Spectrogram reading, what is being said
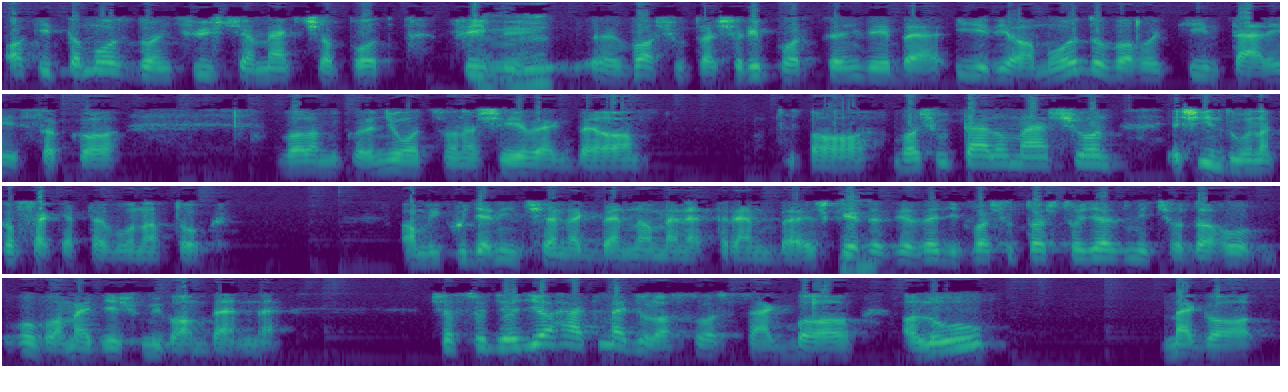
Akit a Mozdony füstje megcsapott című uh-huh. vasutas riportkönyvébe írja a Moldova, hogy kint áll éjszaka valamikor a 80-as években a, a vasútállomáson, és indulnak a fekete vonatok amik ugye nincsenek benne a menetrendben. És kérdezi az egyik vasutast, hogy ez micsoda, ho, hova megy és mi van benne. És azt mondja, hogy ja, hát megy Olaszországba a ló, meg a,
